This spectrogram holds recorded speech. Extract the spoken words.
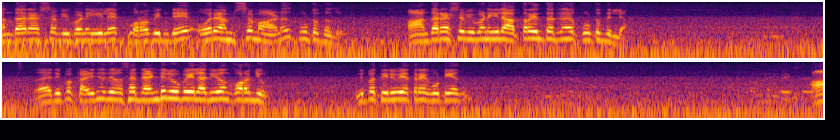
അന്താരാഷ്ട്ര വിപണിയിലെ കുറവിന്റെ ഒരംശമാണ് കൂട്ടുന്നത്. ആ അന്താരാഷ്ട്ര വിപണിയിൽ അത്രയും തന്നെ കൂട്ടുന്നില്ല. അതായത് ഇപ്പൊ കഴിഞ്ഞ ദിവസം രണ്ട് രൂപയിലധികം കുറഞ്ഞു. ഇന്നിപ്പോ തിരുവ് എത്രയാണ് കൂട്ടിയത്? ആ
